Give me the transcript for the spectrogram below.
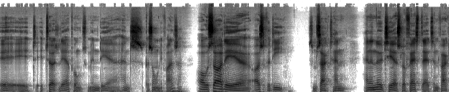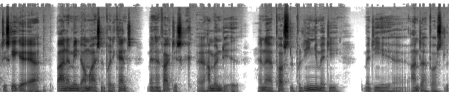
øh, et, et tørt lærepunkt, men det er hans personlige frelser. Og så er det øh, også fordi, som sagt, han, han er nødt til at slå fast, at han faktisk ikke er bare en almindelig omrejsende prædikant, men han faktisk øh, har myndighed. Han er apostel på linje med de, med de øh, andre apostle.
